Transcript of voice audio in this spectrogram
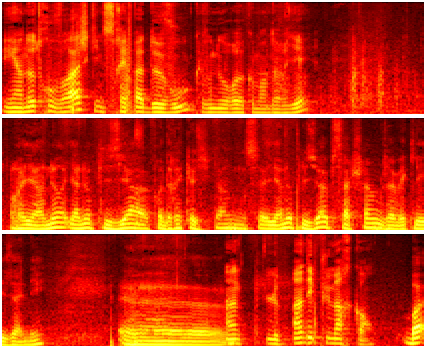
Et un autre ouvrage qui ne serait pas de vous, que vous nous recommanderiez? Il, y en a, il y en a plusieurs, il faudrait que j'y pense. Il y en a plusieurs, puis ça change avec les années. Euh, un, des plus marquants bah,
